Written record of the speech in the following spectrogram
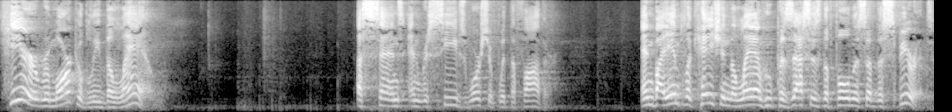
Here, remarkably, the Lamb ascends and receives worship with the Father and by implication, the Lamb who possesses the fullness of the Spirit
